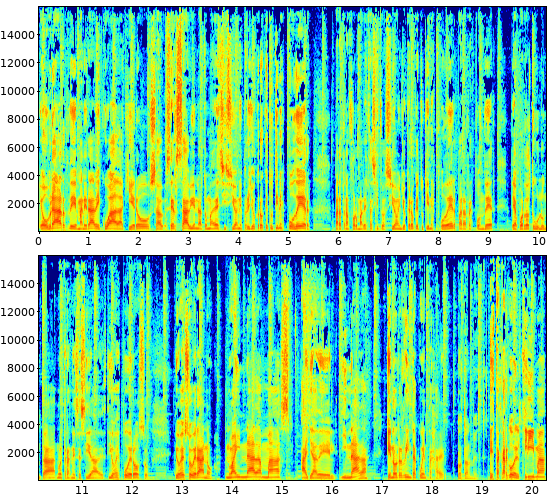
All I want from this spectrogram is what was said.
eh, obrar de manera adecuada, quiero ser sabio en la toma de decisiones, pero yo creo que tú tienes poder para transformar esta situación, yo creo que tú tienes poder para responder de acuerdo a tu voluntad nuestras necesidades. Dios es poderoso, Dios es soberano, no hay nada más allá de Él y nada que no le rinda cuentas a Él. Totalmente. Está a cargo del clima,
